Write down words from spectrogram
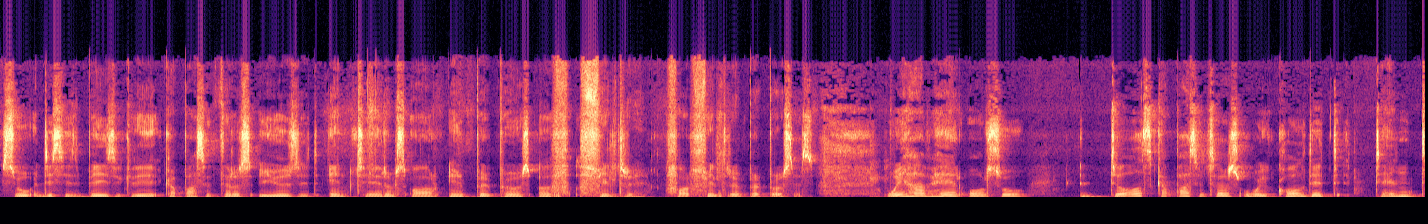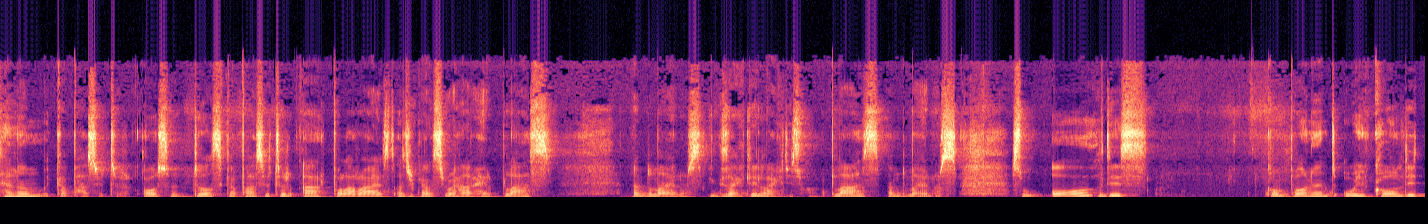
So this is basically capacitors used in terms or in purpose of filtering for filtering purposes we have here also those capacitors we called it tantalum capacitor. Also those capacitors are polarized. As you can see we have here plus and minus. Exactly like this one plus and minus. So all this component we called it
